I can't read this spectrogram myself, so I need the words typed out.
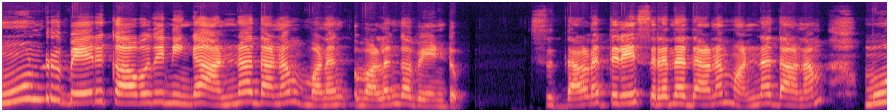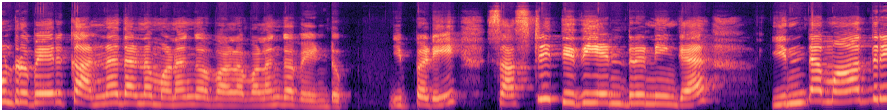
மூன்று பேருக்காவது நீங்கள் அன்னதானம் வணங் வழங்க வேண்டும். தானத்திலே சிறந்த தானம் அன்னதானம். மூன்று பேருக்கு அன்னதானம் வழங்க வழங்க வேண்டும். இப்படி சஷ்டி திதி என்று நீங்கள் இந்த மாதிரி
